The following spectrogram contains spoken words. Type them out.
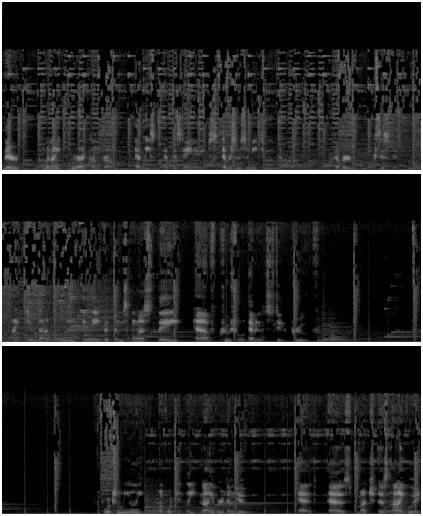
There, when I, where I come from, at least at this day and age, ever since the Me Too movement ever existed, I do not believe in the victims unless they have crucial evidence to prove. Unfortunately, unfortunately, neither of them do. And as much as I would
